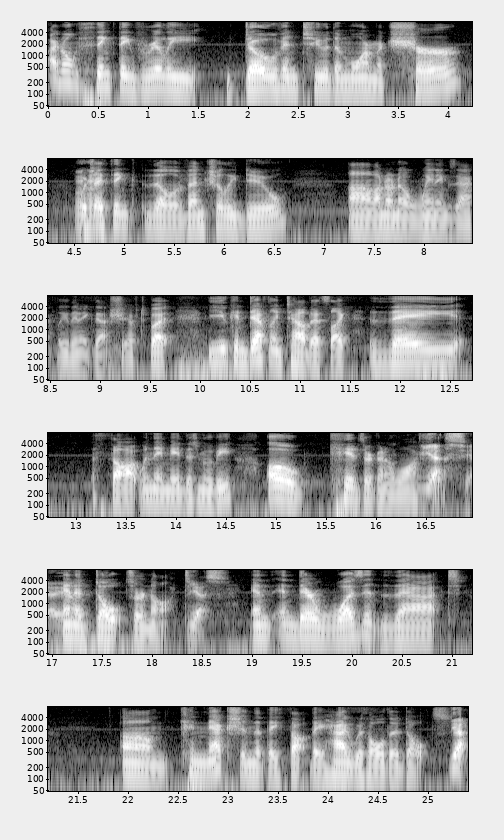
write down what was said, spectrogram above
I don't think they've really dove into the more mature, which Mhm. I think they'll eventually do. Um, I don't know when exactly they make that shift, but you can definitely tell that's like they thought when they made this movie, oh, kids are gonna watch this, yes, yeah, yeah. and adults are not, yes. and and there wasn't that um, connection that they thought they had with all the adults Yeah.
